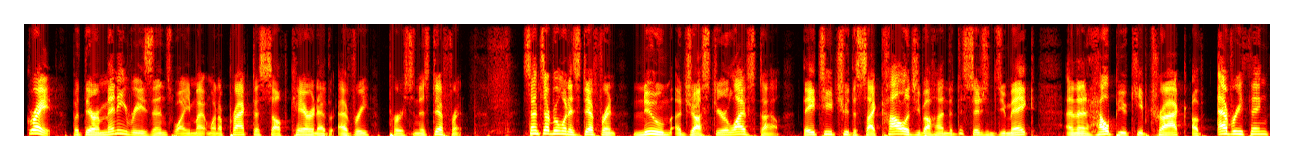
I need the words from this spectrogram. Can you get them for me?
great, but there are many reasons why you might want to practice self care, and every person is different. Since everyone is different, Noom adjusts to your lifestyle. They teach you the psychology behind the decisions you make and then help you keep track of everything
